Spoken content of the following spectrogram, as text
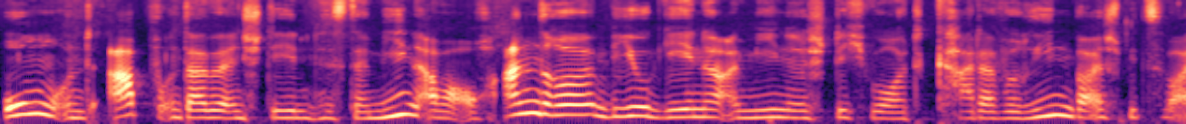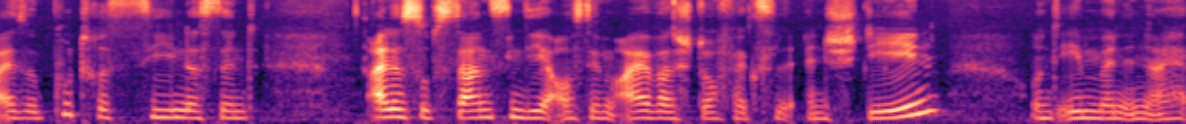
um und ab und dabei entstehen Histamin, aber auch andere biogene Amine, Stichwort Kadaverin beispielsweise, Putrescin, das sind alles Substanzen, die aus dem Eiweißstoffwechsel entstehen und eben wenn in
